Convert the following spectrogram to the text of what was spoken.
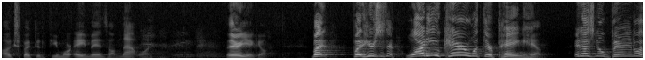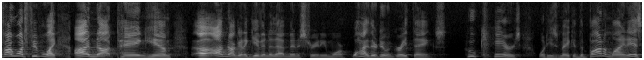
I expected a few more amens on that one. There you go. But, but here's the thing why do you care what they're paying him? It has no bearing on life. I watch people like, I'm not paying him, uh, I'm not going to give into that ministry anymore. Why? They're doing great things. Who cares what he's making? The bottom line is,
